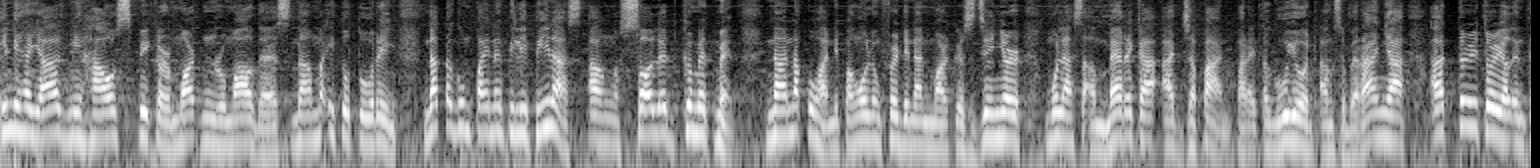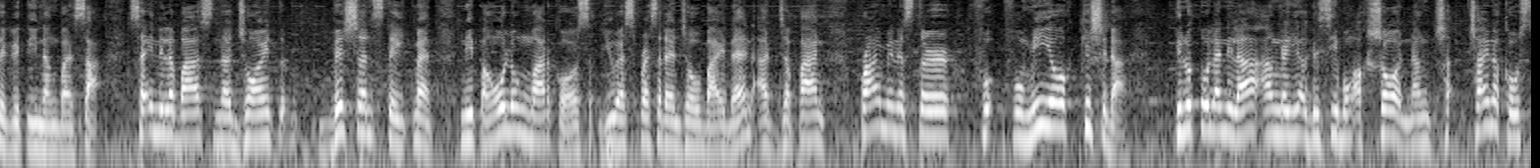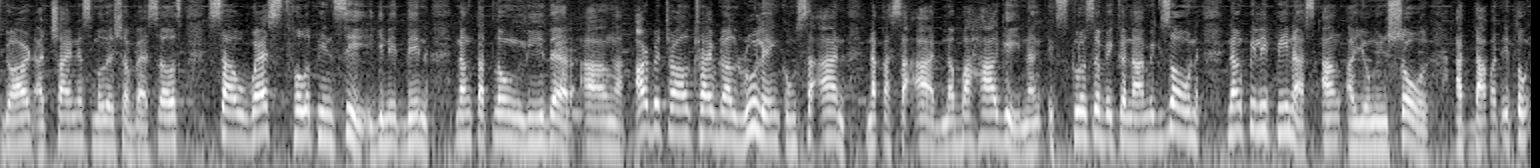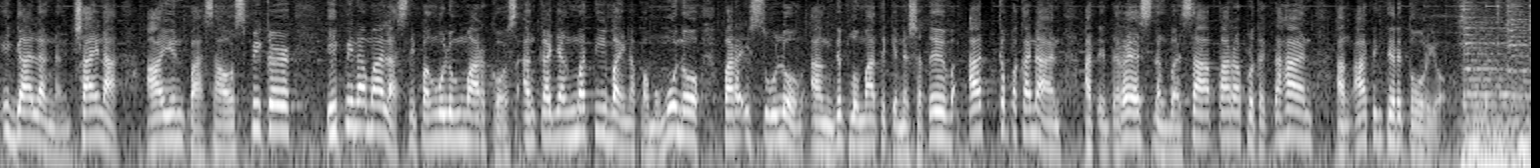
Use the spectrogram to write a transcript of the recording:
Inihayag ni House Speaker Martin Romualdez na maituturing na tagumpay ng Pilipinas ang solid commitment na nakuha ni Pangulong Ferdinand Marcos Jr. mula sa Amerika at Japan para itaguyod ang soberanya at territorial integrity ng bansa. Sa inilabas na joint vision statement ni Pangulong Marcos, US President Joe Biden at Japan Prime Minister Fu- Fumio Kishida Tinutulan nila ang naging agresibong aksyon ng Ch- China Coast Guard at Chinese militia vessels sa West Philippine Sea. Iginit din ng tatlong leader ang arbitral tribunal ruling kung saan nakasaad na bahagi ng exclusive economic zone ng Pilipinas ang Ayungin Shoal at dapat itong igalang ng China. Ayon pa sa House Speaker, Ipinamalas ni Pangulong Marcos ang kanyang matibay na pamumuno para isulong ang diplomatic initiative at kapakanan at interes ng bansa para protektahan ang ating teritoryo.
